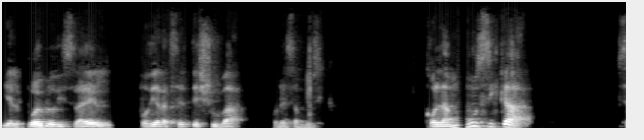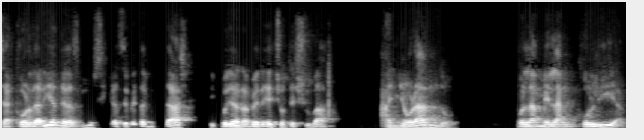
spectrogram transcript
y el pueblo de Israel podían hacer teshuvah con esa música. Con la música se acordarían de las músicas de Bet y podían haber hecho teshuvah, añorando con la melancolía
